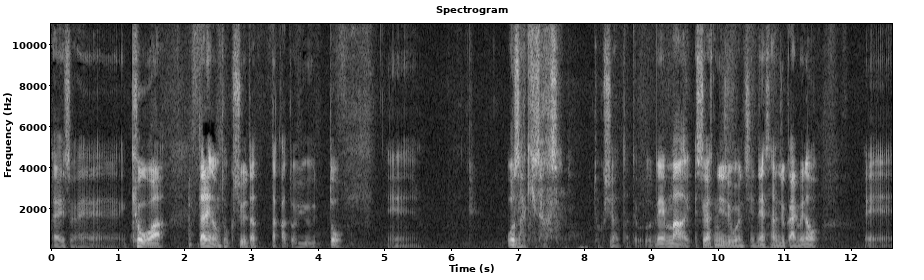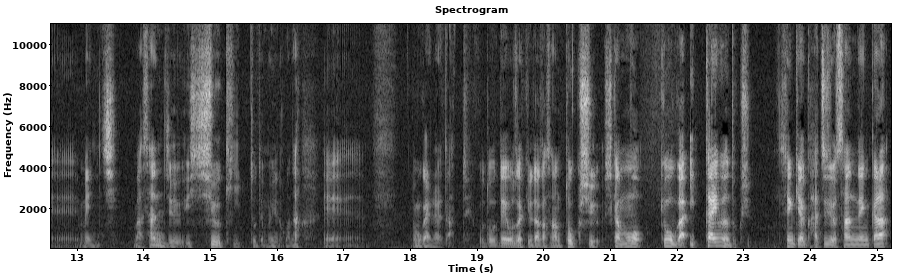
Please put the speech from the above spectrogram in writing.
えーですね、今日は誰の特集だったかというと、えー、尾崎豊さんの特集だったということでまあ4月25日にね30回目の、えー、命日、まあ、31周期とでもいいのかな、えー、お迎えられたということで尾崎豊さん特集。しかも今日が1回目の特集。1983年から、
